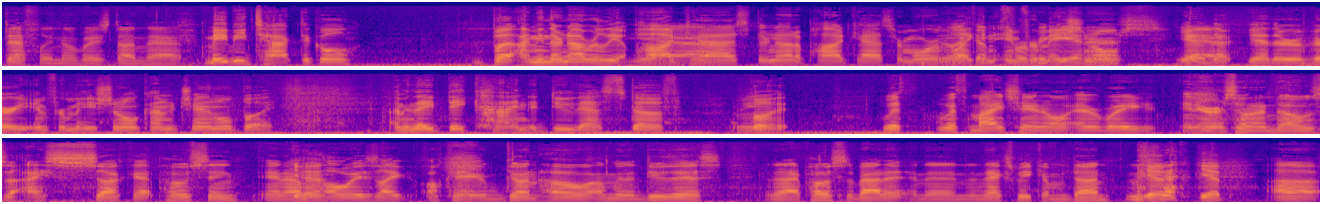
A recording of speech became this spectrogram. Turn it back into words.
definitely nobody's done that. maybe tactical but i mean they're not really a Yeah. podcast they're not a podcast they're more of They're like, like an informational yeah Yeah. They're, yeah they're a very informational kind of channel but i mean they, they kind of do that stuff I mean, but With with my channel, everybody in Arizona knows that I suck at posting, and I'm Yeah. always like, okay, I'm gun ho, I'm gonna do this, and then I post about it, and then the next week I'm done. yep yep uh,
